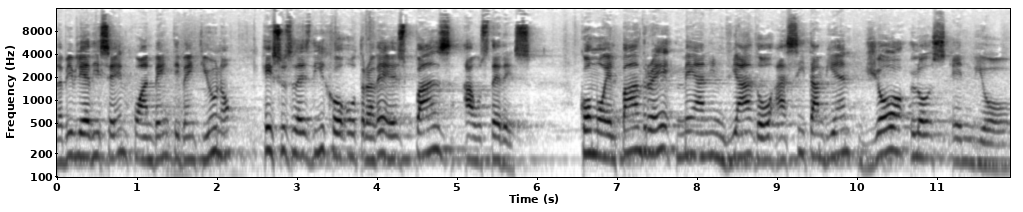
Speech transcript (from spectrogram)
La Biblia dice en Juan 20 y 21, Jesús les dijo otra vez, paz a ustedes. Como el Padre me han enviado, así también yo los envío.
